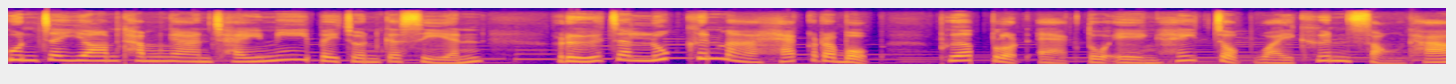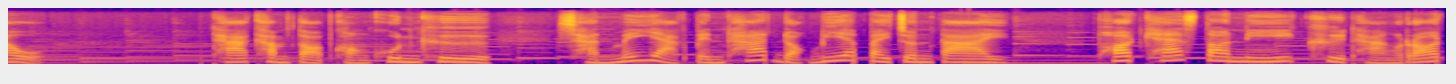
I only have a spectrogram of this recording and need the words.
คุณจะยอมทำงานใช้หนี้ไปจนเกษียณ หรือจะลุกขึ้นมาแฮกระบบ เพื่อปลดแอกตัวเองให้จบไวขึ้น2เท่า ถ้าคำตอบของคุณคือ ฉันไม่อยากเป็นทาสดอกเบี้ยไปจนตาย พอดแคสต์ตอนนี้คือทางรอด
